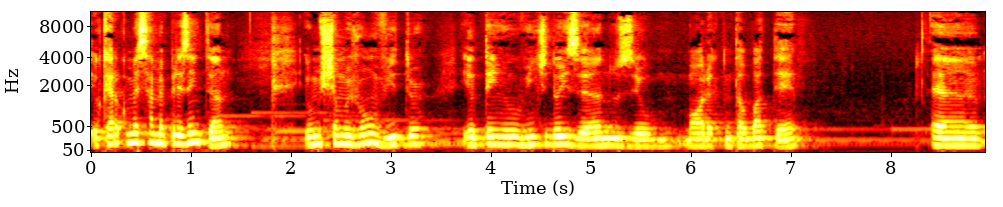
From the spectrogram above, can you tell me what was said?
eu quero começar me apresentando. Eu me chamo João Vitor, eu tenho 22 anos, eu moro aqui em Taubaté. É,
